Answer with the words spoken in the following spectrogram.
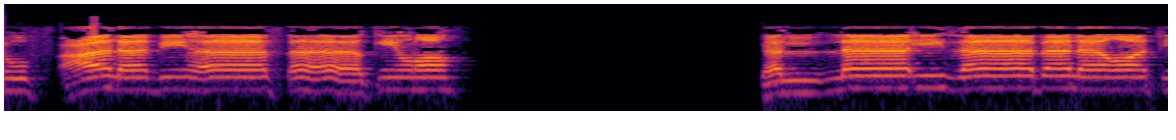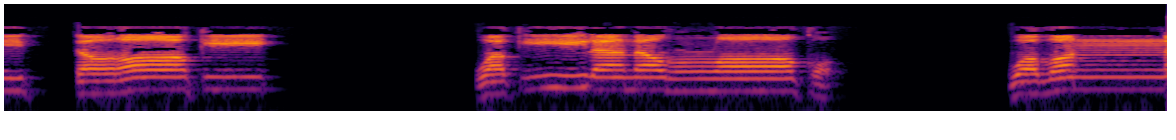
يفعل بها فاقرة كلا إذا بلغت التراقي وقيل من راق وظن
